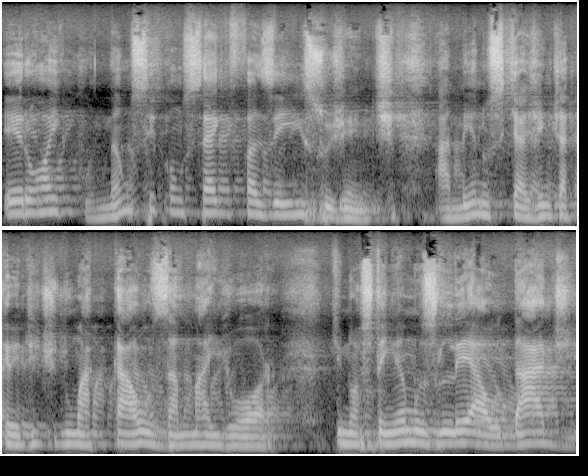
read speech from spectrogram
heróico. Não se consegue fazer isso, gente, a menos que a gente acredite numa causa maior, que nós tenhamos lealdade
